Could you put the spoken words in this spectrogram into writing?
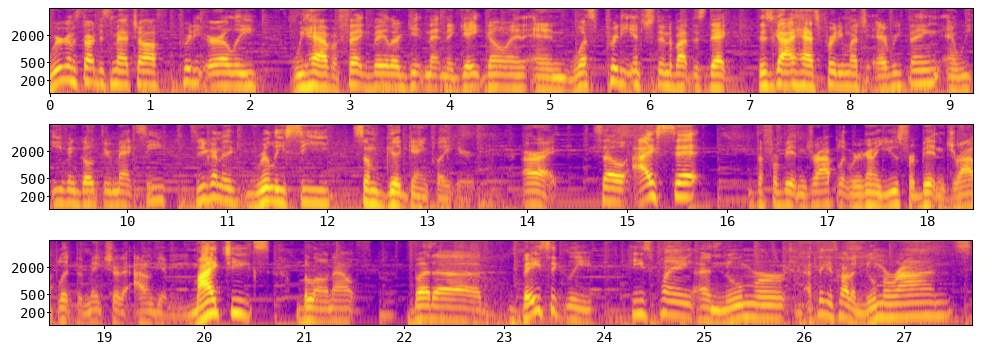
we're gonna start this match off pretty early. We have Effect Veiler getting that negate going, and what's pretty interesting about this deck, this guy has pretty much everything, and we even go through Maxi, so you're gonna really see some good gameplay here. All right, so I set the Forbidden Droplet. We're gonna use Forbidden Droplet to make sure that I don't get my cheeks blown out. But uh, basically, he's playing a Numer, I think it's called a Numerons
